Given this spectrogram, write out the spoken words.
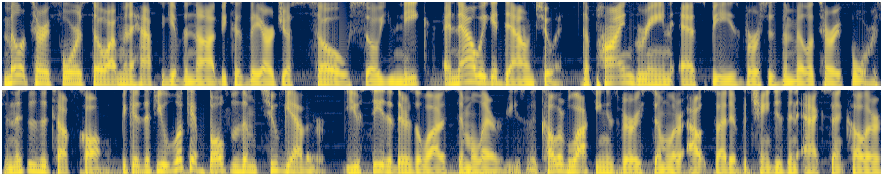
Military fours, though, I'm going to have to give the nod because they are just so, so unique. And now we get down to it the pine green SBs versus the military fours. And this is a tough call because if you look at both of them together, you see that there's a lot of similarities. The color blocking is very similar outside of the changes in accent color.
